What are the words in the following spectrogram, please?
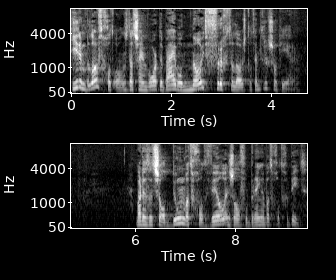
Hierin belooft God ons dat zijn woord, de Bijbel, nooit vruchteloos tot hem terug zal keren. Maar dat het zal doen wat God wil en zal volbrengen wat God gebiedt.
